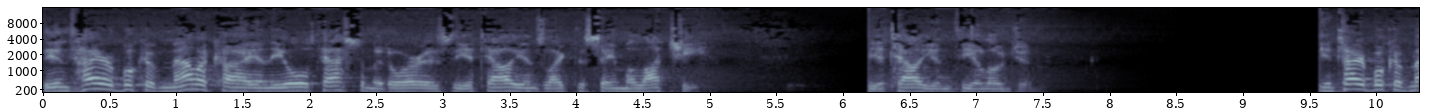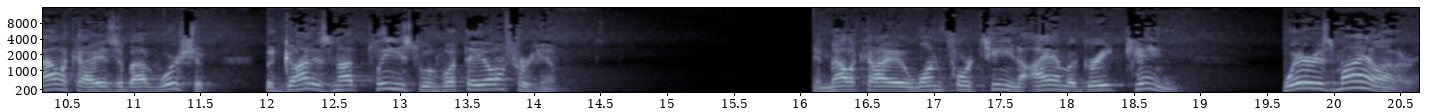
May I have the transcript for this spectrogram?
The entire book of Malachi in the Old Testament, or as the Italians like to say, Malachi, the Italian theologian. The entire book of Malachi is about worship, but God is not pleased with what they offer him. In Malachi 1:14, I am a great king. Where is my honor?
